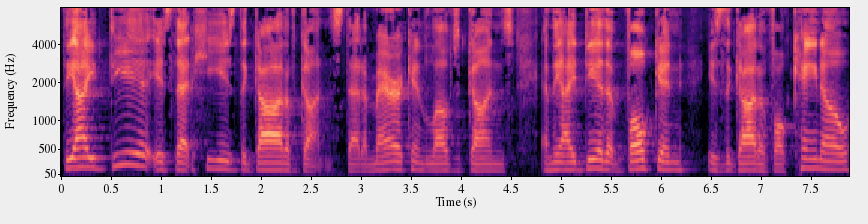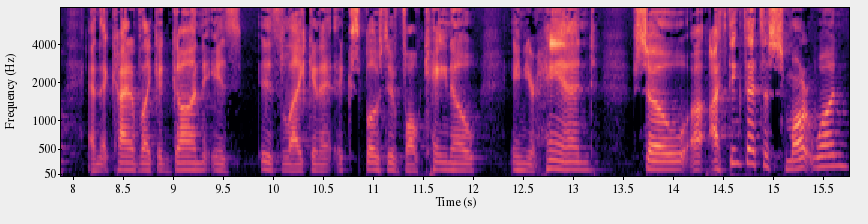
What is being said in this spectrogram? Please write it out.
the idea is that he is the god of guns, that American loves guns. And the idea that Vulcan is the god of volcano, and that kind of like a gun is, is like an explosive volcano in your hand. So uh, I think that's a smart one.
